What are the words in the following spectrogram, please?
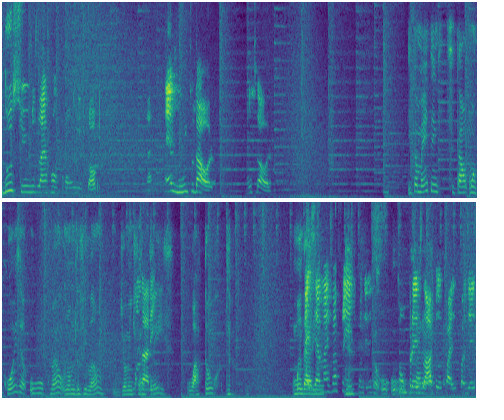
dos filmes lá em Hong Kong, em Tóquio. É muito da hora. Muito da hora. E também tem que citar uma coisa, o. Como é o nome do vilão de Homem de Ferro Mandarim. 3? O ator. O Mandarim. é mais pra frente, quando eles estão o presos cara- lá pelo pai do pai dele.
